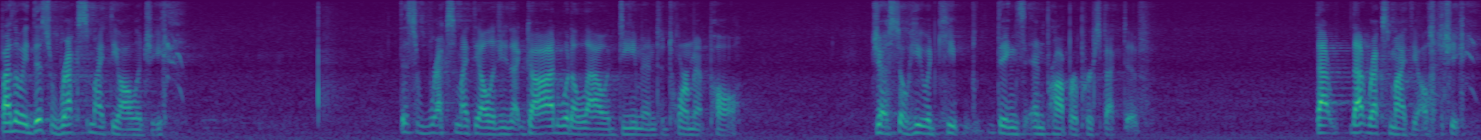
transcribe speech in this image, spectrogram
By the way, this wrecks my theology. this wrecks my theology that God would allow a demon to torment Paul just so he would keep things in proper perspective. That, that wrecks my theology.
